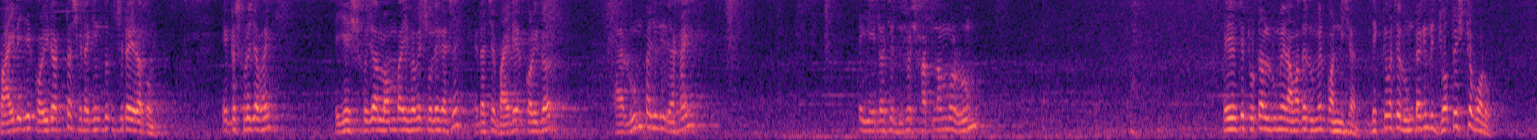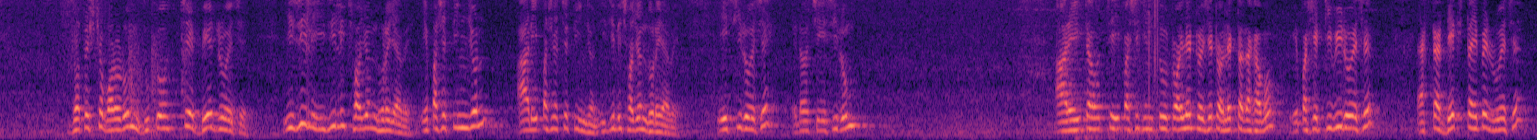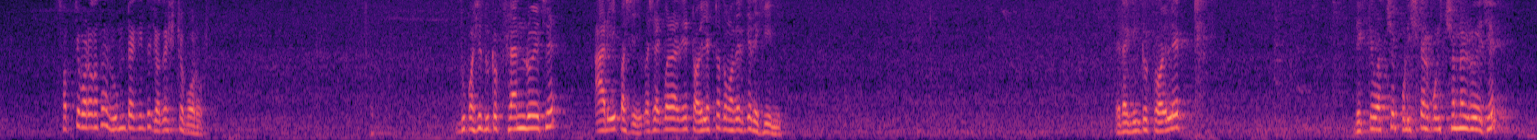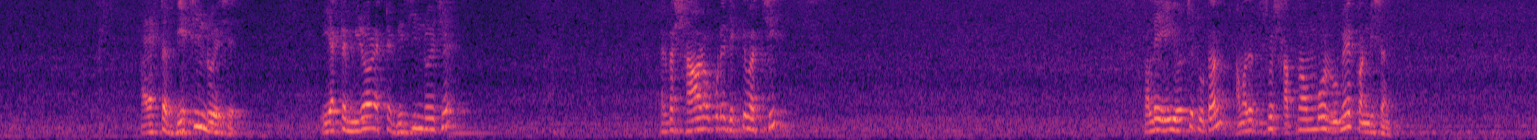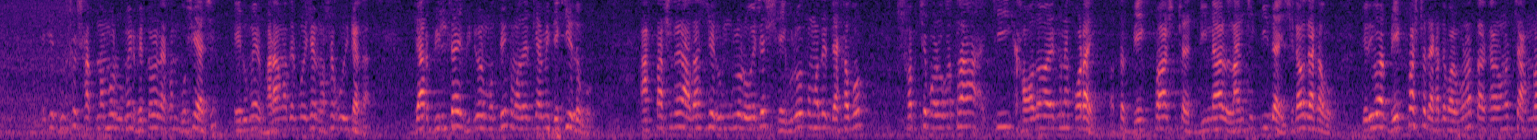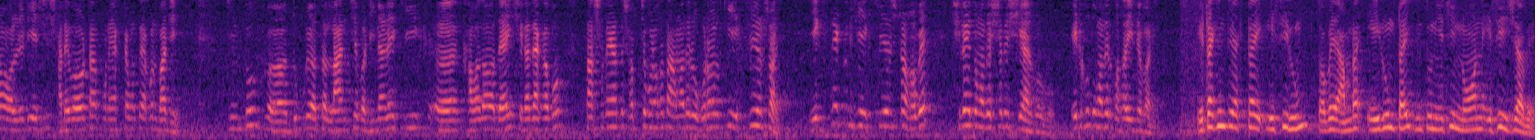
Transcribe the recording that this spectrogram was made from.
বাইরে যে করিডরটা সেটা কিন্তু কিছুটা এরকম। একটু সরে যা ভাই। এই যে সোজা লম্বা এইভাবে চলে গেছে, এটা হচ্ছে বাইরের করিডর আর রুমটা যদি দেখাই, এই এটা হচ্ছে দুশো সাত নম্বর রুম এই হচ্ছে টোটাল রুমের আমাদের রুমের কন্ডিশন দেখতে পাচ্ছ রুমটা কিন্তু যথেষ্ট বড়। যথেষ্ট বড় রুম দুটো হচ্ছে বেড রয়েছে। ইজিলি ইজিলি ছজন ধরে যাবে। এ পাশে তিনজন, আর এই পাশে হচ্ছে তিনজন। ইজিলি ছজন ধরে যাবে। এসি রয়েছে, এটা হচ্ছে এসি রুম আর এইটা হচ্ছে এই পাশে কিন্তু টয়লেট রয়েছে টয়লেটটা দেখাবো। এ পাশে টিভি রয়েছে, একটা ডেস্ক টাইপের রয়েছে। সবচেয়ে বড় কথা রুমটা কিন্তু যথেষ্ট বড়। দুপাশে দুটো ফ্যান রয়েছে, আর এই পাশে এই পাশে একবার আগে টয়লেটটা তোমাদেরকে দেখিয়ে নিই। এটা কিন্তু টয়লেট দেখতে পাচ্ছ, পরিষ্কার পরিচ্ছন্ন রয়েছে। আর একটা বেসিন রয়েছে। এই একটা মিরর একটা বেসিন রয়েছে। একটা শাওয়ার ওপরে দেখতে পাচ্ছি। তাহলে এই হচ্ছে টোটাল আমাদের দুশো সাত নম্বর রুমের কন্ডিশন এই যে দুশো সাত নম্বর রুমের ভেতরে এখন বসে আছি। এই রুমের ভাড়া আমাদের পড়েছে নশো কুড়ি টাকা। যার বিলটাই ভিডিওর মধ্যেই তোমাদেরকে আমি দেখিয়ে দেবো। আর তার সাথে আদার্স যে রুমগুলো রয়েছে, সেগুলোও তোমাদের দেখাবো। সবচেয়ে বড় কথা, কি খাওয়া দাওয়া এখানে করায়? অর্থাৎ ব্রেকফাস্ট ডিনার লাঞ্চে কী দেয়, সেটাও দেখাবো। যদি বা ব্রেকফাস্টটা দেখাতে পারব না, তার কারণ হচ্ছে আমরা অলরেডি এসেছি সাড়ে বারোটা পনেরো একটা মতো এখন বাজে। কিন্তু দুপুরে অর্থাৎ লাঞ্চে বা ডিনারে কি খাওয়া দাওয়া দেয়, সেটা দেখাবো। তার সাথে সাথে সবচেয়ে বড় কথা, আমাদের ওভারঅল কি এক্সপিরিয়েন্স হয়? এক্স্যাক্টলি যে এক্সপিরিয়েন্সটা হবে, সেটাই তোমাদের সাথে শেয়ার করব। এটুকু তোমাদের কথা দিতে পারি। এটা কিন্তু একটা এসি রুম তবে আমরা এই রুমটাই কিন্তু নিয়েছি নন এসি হিসাবে।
